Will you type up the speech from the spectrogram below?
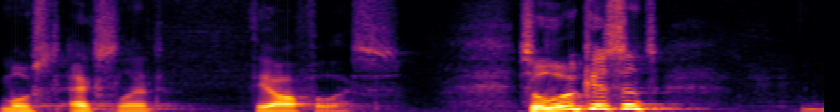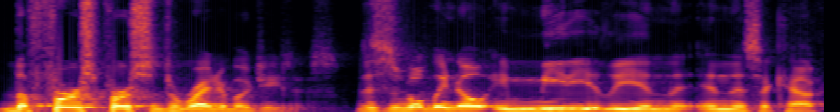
most excellent Theophilus. So Luke isn't the first person to write about Jesus. This is what we know immediately in, the, in this account.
